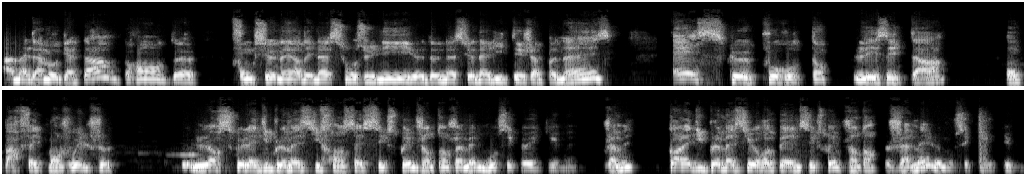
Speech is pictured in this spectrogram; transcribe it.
à Madame Ogata, grande fonctionnaire des Nations Unies de nationalité japonaise. Est-ce que pour autant les États ont parfaitement joué le jeu? Lorsque la diplomatie française s'exprime, j'entends jamais le mot sécurité humaine. Jamais. Quand la diplomatie européenne s'exprime, j'entends jamais le mot sécurité humaine.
